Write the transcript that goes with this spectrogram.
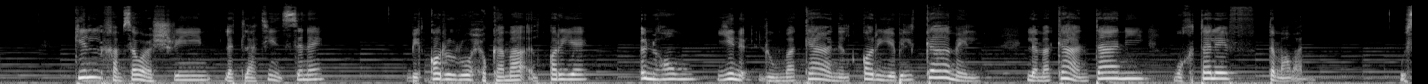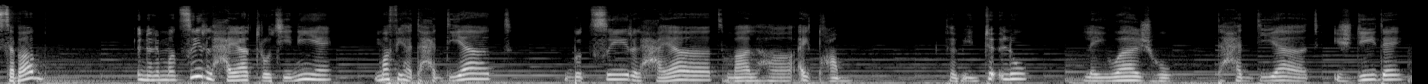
كل 25 ل 30 سنة بيقرروا حكماء القرية إنهم ينقلوا مكان القرية بالكامل لمكان تاني مختلف تماما. والسبب؟ إنه لما تصير الحياة روتينية وما فيها تحديات بتصير الحياة مالها أي طعم. فبينتقلوا ليواجهوا تحديات جديدة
